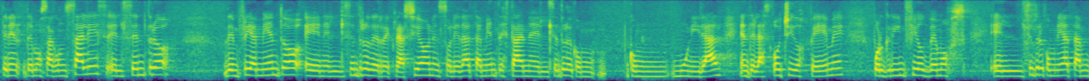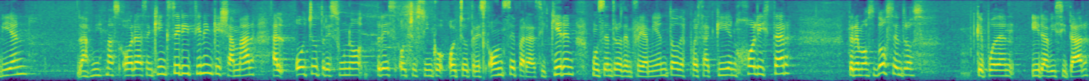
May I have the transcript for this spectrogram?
Tenemos a González, el centro de enfriamiento, en el centro de recreación, en Soledad también está en el centro de comunidad entre las 8 y 2 pm. Por Greenfield vemos el centro de comunidad también las mismas horas. En King City tienen que llamar al 831-385-8311 para si quieren un centro de enfriamiento. Después aquí en Hollister tenemos dos centros que pueden ir a visitar.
